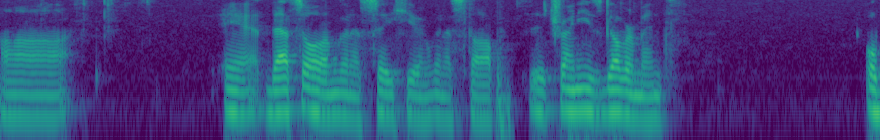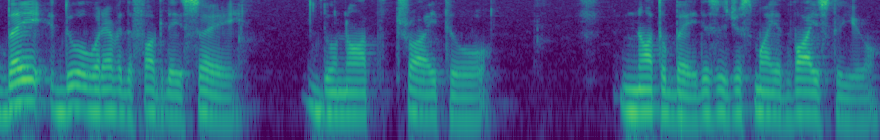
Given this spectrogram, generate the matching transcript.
uh, and that's all I'm gonna say here. I'm gonna stop. The Chinese government obey, do whatever the fuck they say. Do not try to not obey. This is just my advice to you.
